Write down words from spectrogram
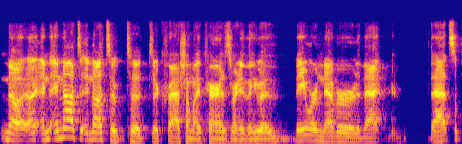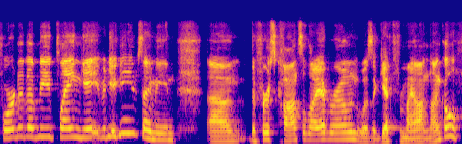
no, and, and not to, not to, to, to crash on my parents or anything, but they were never that that supportive of me playing game video games. I mean, um, the first console that I ever owned was a gift from my aunt and uncle.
